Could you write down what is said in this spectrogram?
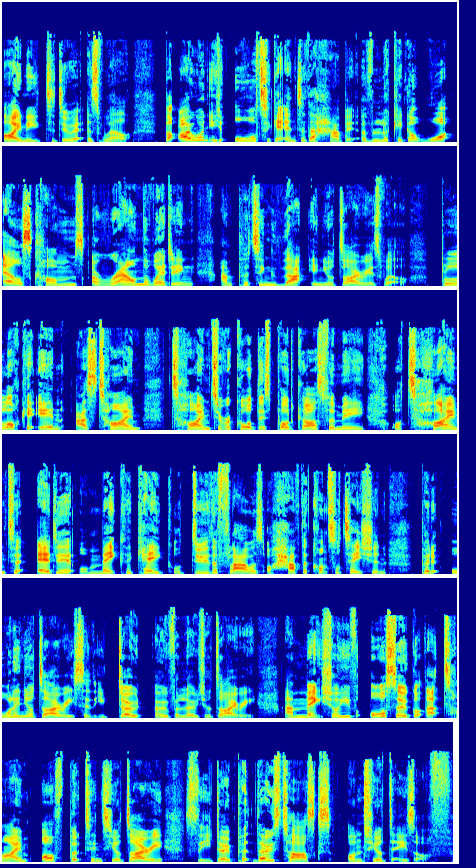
I need to do it as well. But I want you all to get into the habit of looking at what else comes around the wedding and putting that in your diary as well block it in as time time to record this podcast for me, or time to edit or make the cake or do the flowers or have the consultation. Put it all in your diary so that you don't overload your diary. And make sure you've also got that time off booked into your diary so that you don't put those tasks onto your days off.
